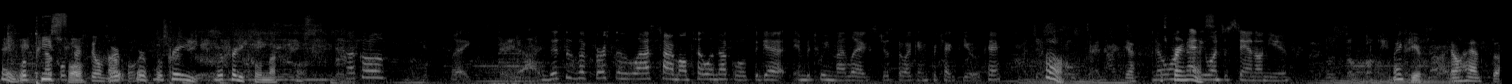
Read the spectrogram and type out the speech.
Hey, we're peaceful. We're, we're, we're pretty we're pretty cool, Knuckles. Knuckles, like, this is the first and the last time I'll tell a Knuckles to get in between my legs just so I can protect you, okay? Oh, Yeah. I don't That's want nice. anyone to stand on you. thank you. No hand stuff.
